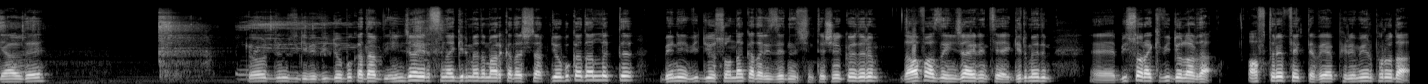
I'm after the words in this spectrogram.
Geldi. Gördüğünüz gibi video bu kadardı. İnce ayrısına girmedim arkadaşlar. Video bu kadarlıktı. Beni video sonuna kadar izlediğiniz için teşekkür ederim. Daha fazla ince ayrıntıya girmedim. Ee, bir sonraki videolarda After Effects'te veya Premiere Pro'da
